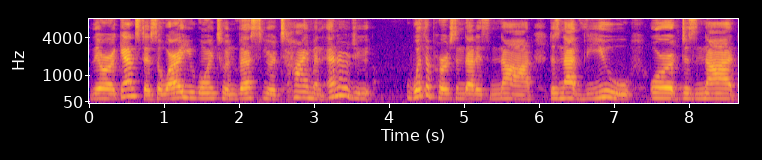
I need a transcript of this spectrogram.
they're against it. So why are you going to invest your time and energy with a person that is not does not view or does not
